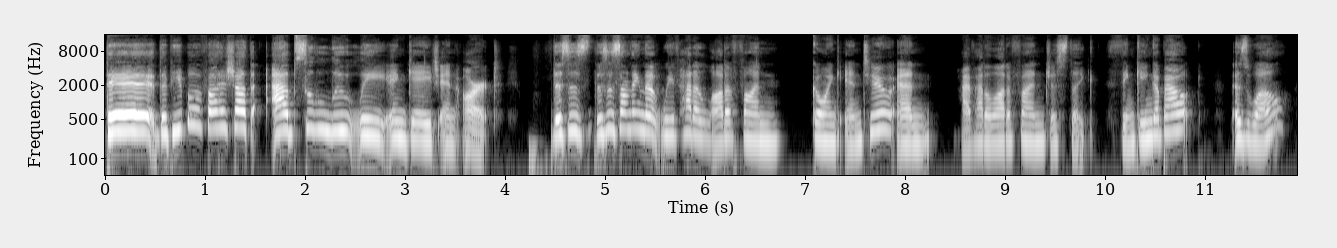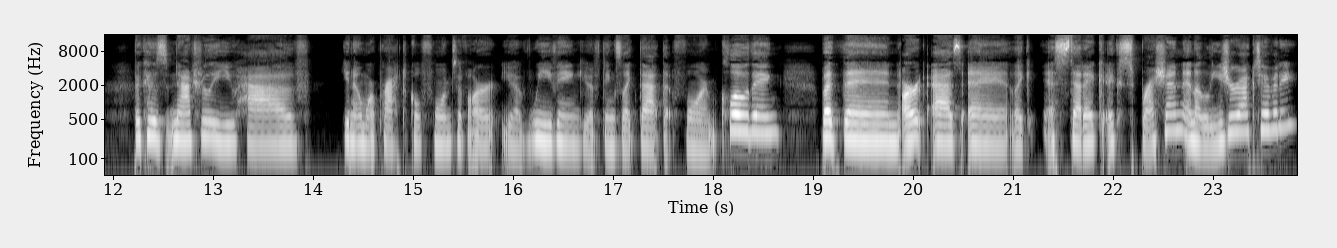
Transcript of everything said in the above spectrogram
The the people of Vahashath absolutely engage in art. This is this is something that we've had a lot of fun going into and I've had a lot of fun just like thinking about as well because naturally you have you know more practical forms of art you have weaving you have things like that that form clothing but then art as a like aesthetic expression and a leisure activity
